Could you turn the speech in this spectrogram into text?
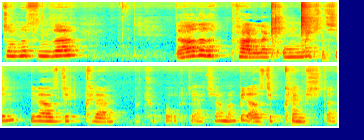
Sonrasında daha da parlak olmak için birazcık krem. Bu çok oldu gerçi ama birazcık krem işte.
